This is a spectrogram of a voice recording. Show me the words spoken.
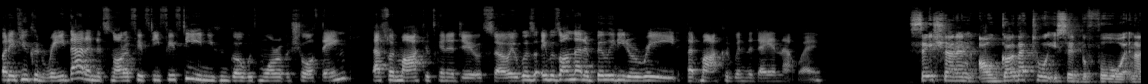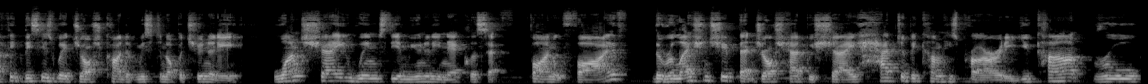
But if you can read that and it's not a 50 50 and you can go with more of a sure thing, that's what Mark is going to do. So it was it was on that ability to read that Mark could win the day in that way. See, Shannon, I'll go back to what you said before, and I think this is where Josh kind of missed an opportunity. Once Shay wins the immunity necklace at final five, the relationship that Josh had with Shay had to become his priority. You can't rule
